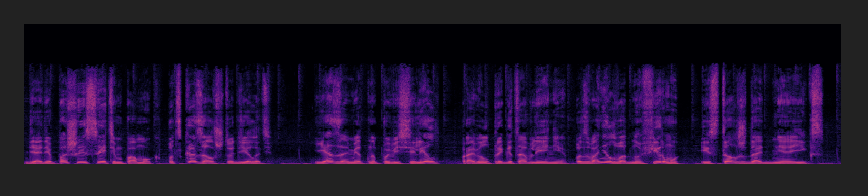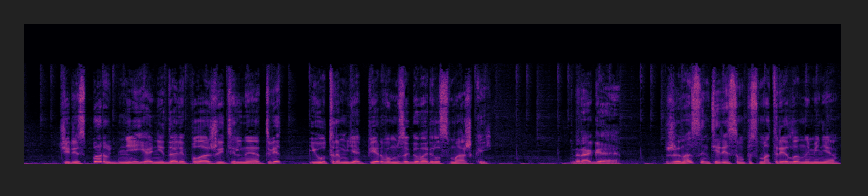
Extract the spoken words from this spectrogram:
Дядя Паша и с этим помог, подсказал, что делать. Я заметно повеселел, провел приготовление, позвонил в одну фирму и стал ждать дня X. Через пару дней они дали положительный ответ, и утром я первым заговорил с Машкой. «Дорогая, жена с интересом посмотрела на меня.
